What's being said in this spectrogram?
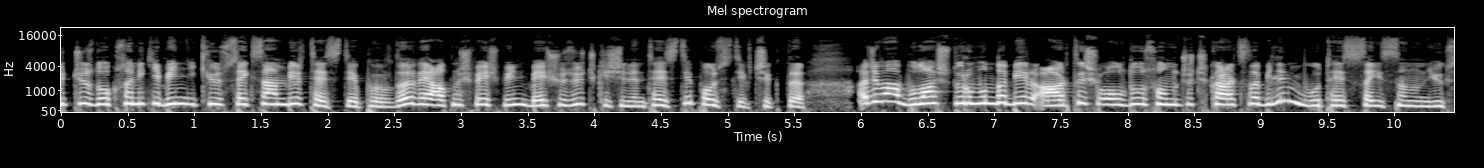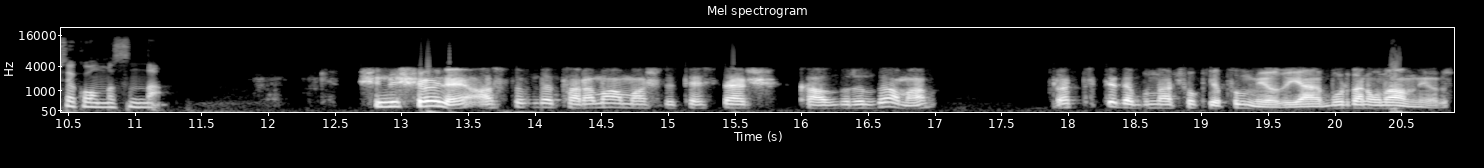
392.281 test yapıldı ve 65.503 kişinin testi pozitif çıktı. Acaba bulaş durumunda bir artış olduğu sonucu çıkartılabilir mi bu test sayısının yüksek olmasından? Şimdi şöyle aslında tarama amaçlı testler kaldırıldı ama pratikte de bunlar çok yapılmıyordu. Yani buradan onu anlıyoruz.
